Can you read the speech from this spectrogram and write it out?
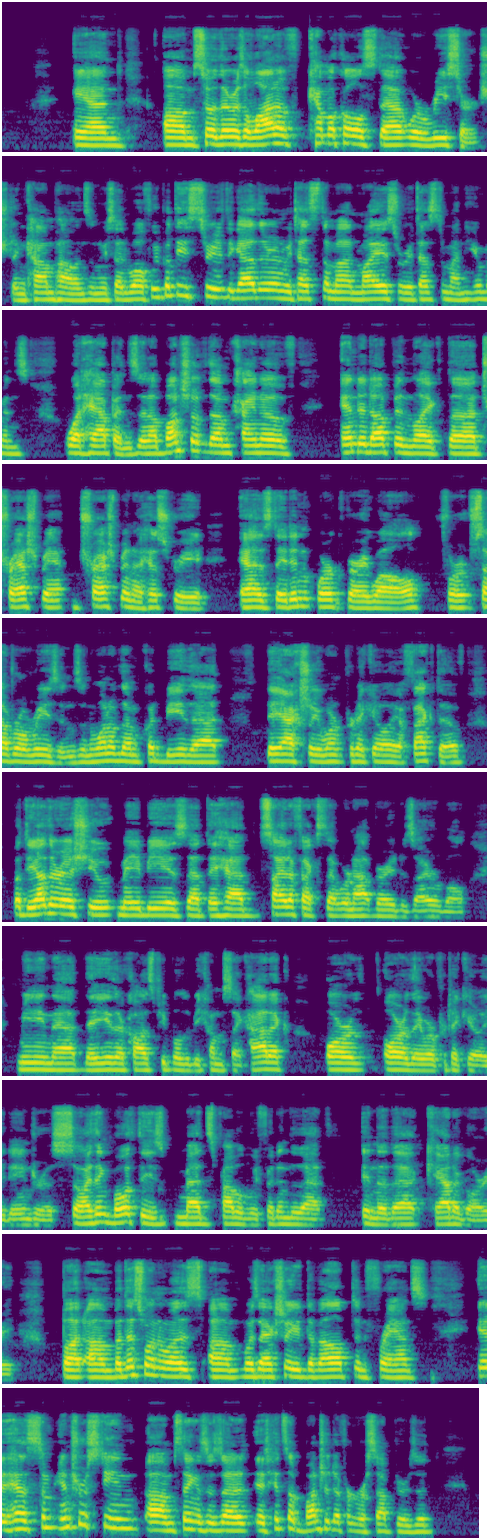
And um, so there was a lot of chemicals that were researched and compounds. And we said well if we put these three together and we test them on mice or we test them on humans what happens. And a bunch of them kind of ended up in like the trash bin trash bin of history as they didn't work very well for several reasons. And one of them could be that they actually weren't particularly effective. But the other issue maybe is that they had side effects that were not very desirable meaning that they either caused people to become psychotic or or they were particularly dangerous. So i think both these meds probably fit into that into that category but um, but this one was um, was actually developed in France. It has some interesting um, things. Is that it hits a bunch of different receptors. It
